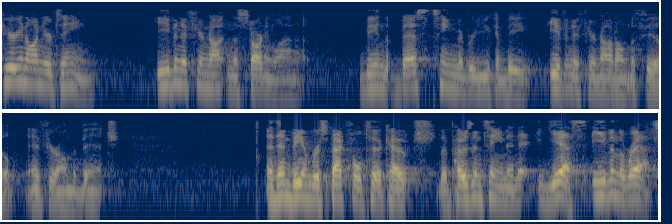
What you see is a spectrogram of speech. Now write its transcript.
Cheering on your team, even if you're not in the starting lineup being the best team member you can be, even if you're not on the field and if you're on the bench. And then being respectful to a coach, the opposing team, and yes, even the refs.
